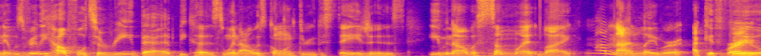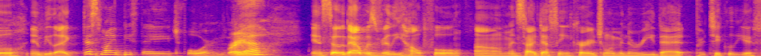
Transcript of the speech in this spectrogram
And it was really helpful to read that because when I was going through the stages, even though I was somewhat like, I'm not in labor, I could Right. feel and be like, this might be stage four. Right. Yeah. And so that was really helpful. Um, and so I definitely encourage women to read that, particularly if,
